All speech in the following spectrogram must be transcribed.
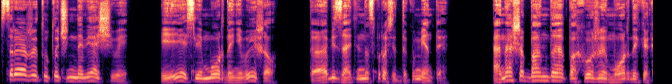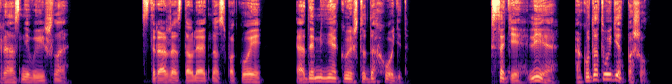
Стражи тут очень навязчивые, и если морда не вышел, то обязательно спросят документы. А наша банда, похоже, морды как раз не вышла. Стражи оставляют нас в покое, а до меня кое-что доходит. Кстати, Лия, а куда твой дед пошел?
